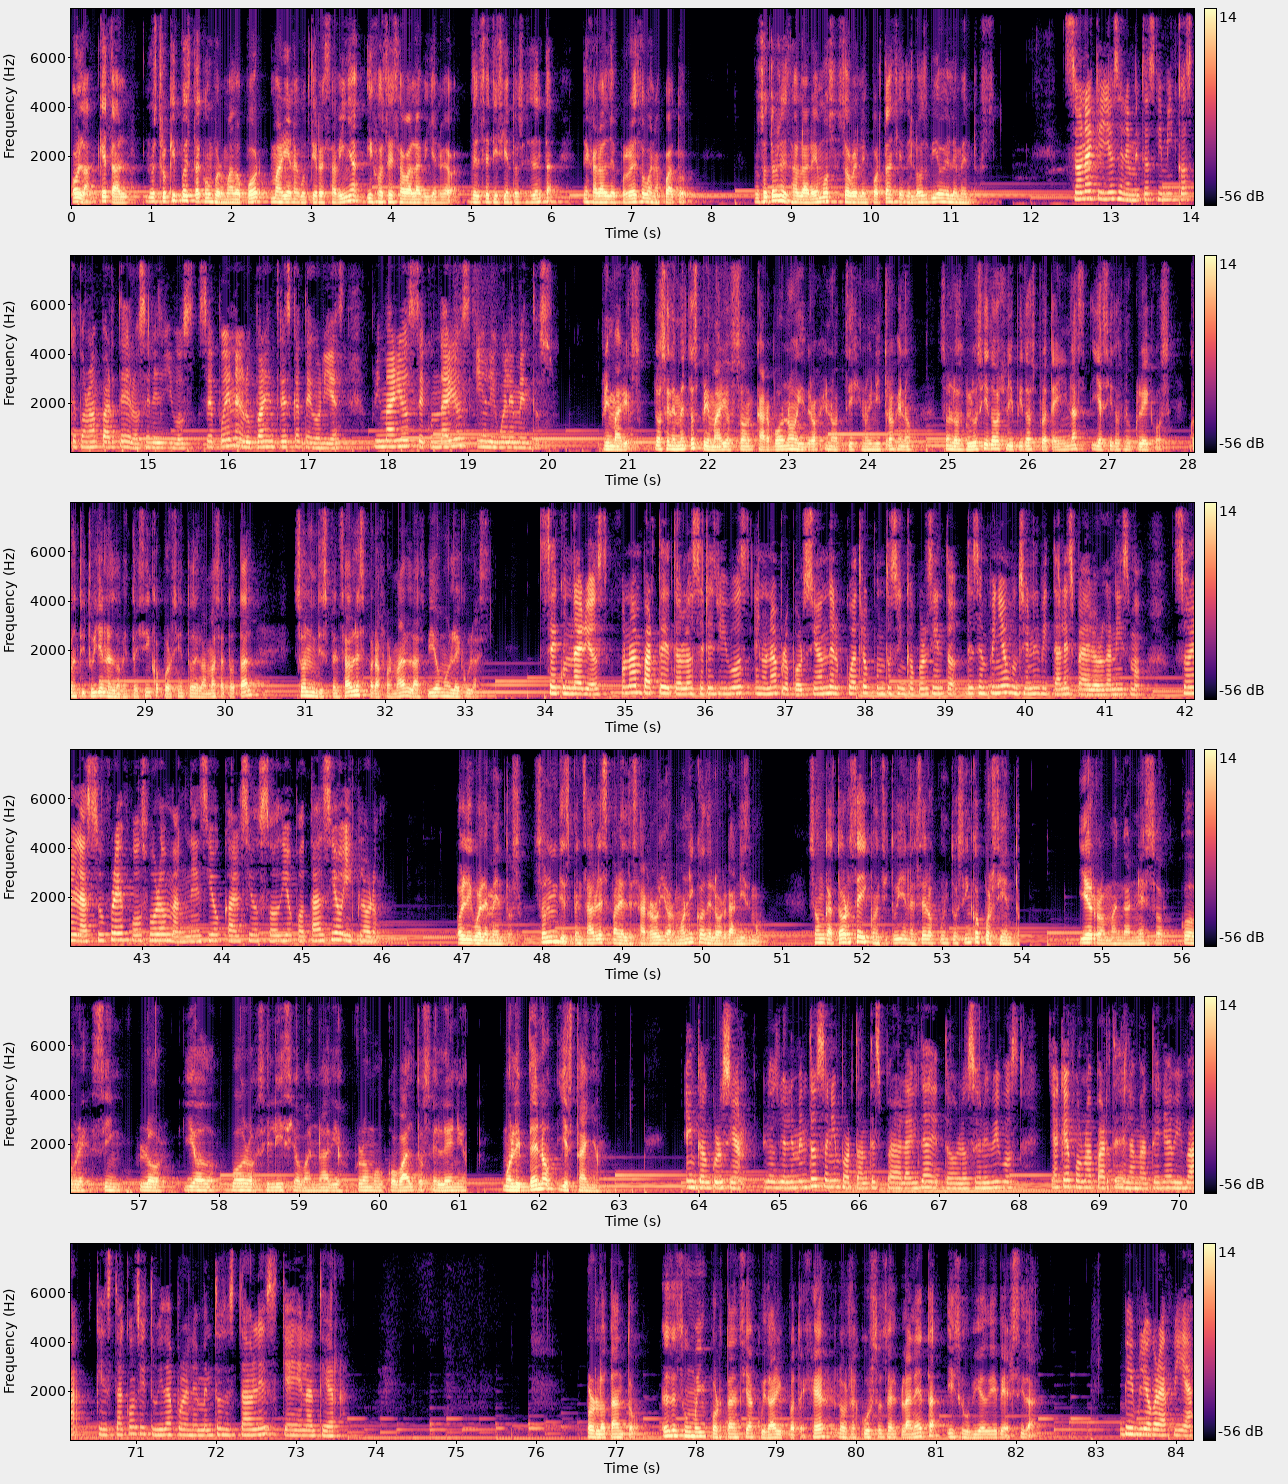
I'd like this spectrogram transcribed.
Hola, ¿qué tal? Nuestro equipo está conformado por Mariana Gutiérrez Sabiña y José Zavala Villanueva, del CETI 160 de Jaral de Progreso, Guanajuato. Nosotros les hablaremos sobre la importancia de los bioelementos. Son aquellos elementos químicos que forman parte de los seres vivos. Se pueden agrupar en tres categorías, primarios, secundarios y oligoelementos. Primarios. Los elementos primarios son carbono, hidrógeno, oxígeno y nitrógeno son los glúcidos, lípidos, proteínas y ácidos nucleicos. Constituyen el 95% de la masa total. Son indispensables para formar las biomoléculas. Secundarios. Forman parte de todos los seres vivos en una proporción del 4.5%. Desempeñan funciones vitales para el organismo. Son el azufre, fósforo, magnesio, calcio, sodio, potasio y cloro. Oligoelementos. Son indispensables para el desarrollo armónico del organismo. Son 14 y constituyen el 0.5% hierro, manganeso, cobre, zinc, flor, yodo, boro, silicio, vanadio, cromo, cobalto, selenio, molibdeno y estaño. En conclusión, los bioelementos son importantes para la vida de todos los seres vivos, ya que forma parte de la materia viva que está constituida por elementos estables que hay en la Tierra. Por lo tanto, es de suma importancia cuidar y proteger los recursos del planeta y su biodiversidad. Bibliografía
